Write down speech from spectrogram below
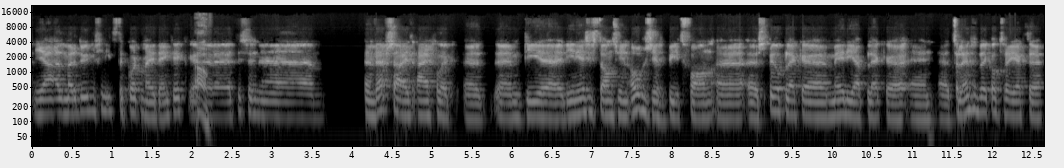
ja, maar daar doe je misschien iets te kort mee, denk ik. Oh. het is een een website eigenlijk uh, um, die, uh, die in eerste instantie een overzicht biedt van uh, speelplekken, mediaplekken en talentontwikkeltrajecten.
